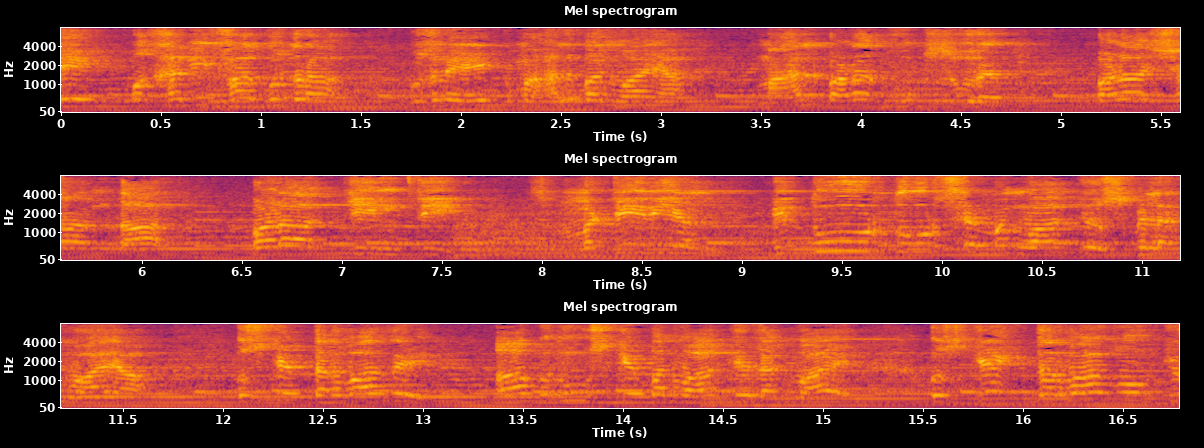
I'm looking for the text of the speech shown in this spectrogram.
एक खलीफा गुजरा। उसने एक महल बनवाया। महल बड़ा खूबसूरत, बड़ा शानदार, बड़ा कीमती, मटेरियल भी दूर दूर से मंगवा के उसमें लगवाया। उसके दरवाजे आबरूस के बनवा के लगवाए, उसके दरवाजों के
